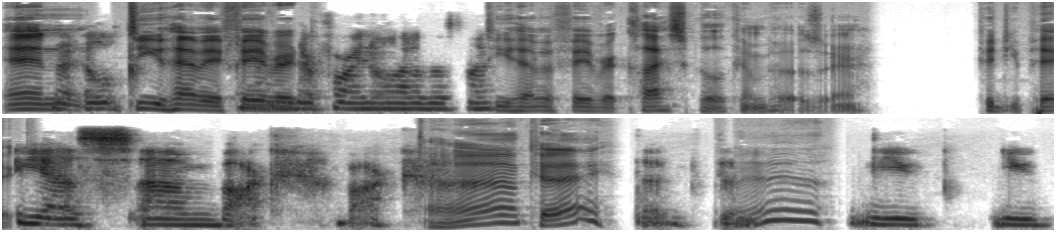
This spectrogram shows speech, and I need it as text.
and that ilk. do you have a favorite? therefore, I know a lot of those songs. Do you have a favorite classical composer? Could you pick? Yes, um, Bach. Bach. Okay. The, the, Yeah. You you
